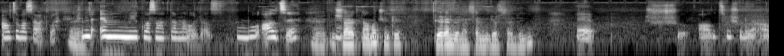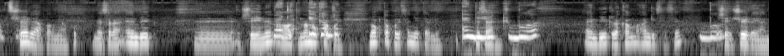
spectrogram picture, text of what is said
altı basamaklı. Evet. Şimdi en büyük basamaklarına bakacağız. Bu altı. Evet işaretli ama çünkü göremiyorlar senin gösterdiğini. E, şu altı şuraya altı. Şöyle yapalım Yakup. Mesela en büyük eee, şeyinin Bekle, altına ilk nokta önce- koy. Nokta koysan yeterli. En büyük Mesela- bu. En büyük rakam hangisiyse Bu. şey şöyle yani.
